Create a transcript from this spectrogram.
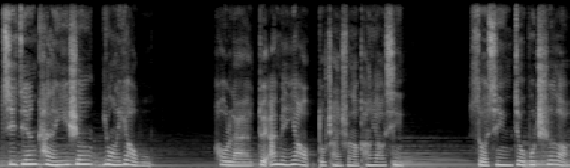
期间看了医生，用了药物，后来对安眠药都产生了抗药性，索性就不吃了。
